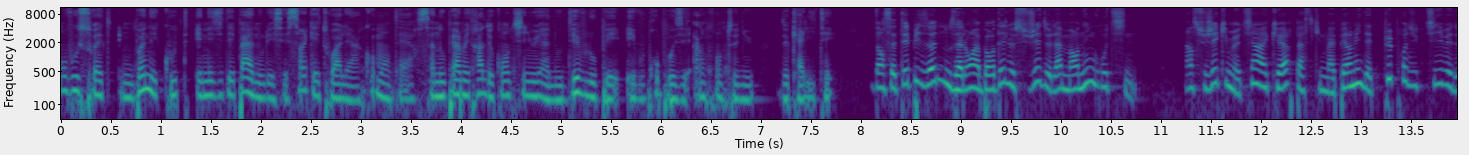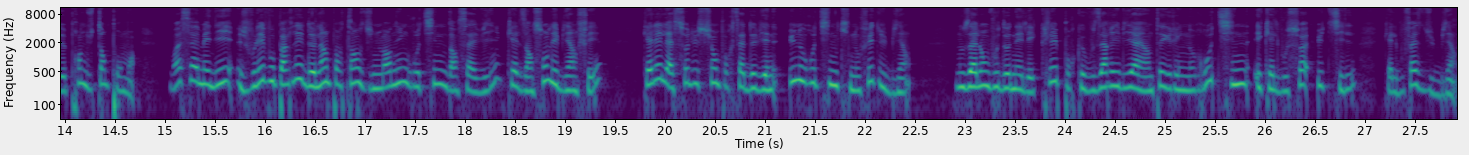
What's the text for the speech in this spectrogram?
On vous souhaite une bonne écoute et n'hésitez pas à nous laisser 5 étoiles et un commentaire. Ça nous permettra de continuer à nous développer et vous proposer un contenu de qualité. Dans cet épisode, nous allons aborder le sujet de la morning routine. Un sujet qui me tient à cœur parce qu'il m'a permis d'être plus productive et de prendre du temps pour moi. Moi, c'est Amélie. Je voulais vous parler de l'importance d'une morning routine dans sa vie, quels en sont les bienfaits, quelle est la solution pour que ça devienne une routine qui nous fait du bien. Nous allons vous donner les clés pour que vous arriviez à intégrer une routine et qu'elle vous soit utile, qu'elle vous fasse du bien.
